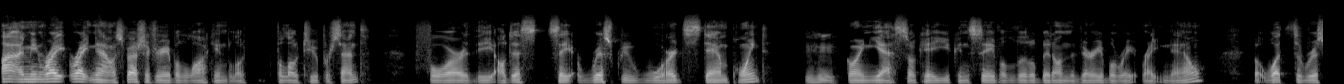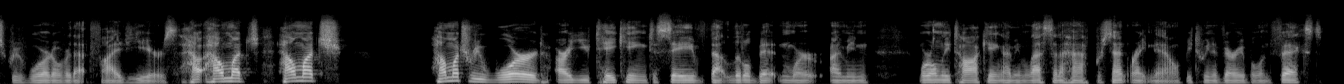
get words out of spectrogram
I mean, right right now, especially if you're able to lock in below below two percent, for the, I'll just say risk reward standpoint, mm-hmm. going, yes, okay, you can save a little bit on the variable rate right now, but what's the risk reward over that five years? How, how much, how much, how much reward are you taking to save that little bit? And we're, I mean, we're only talking, I mean, less than a half percent right now between a variable and fixed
